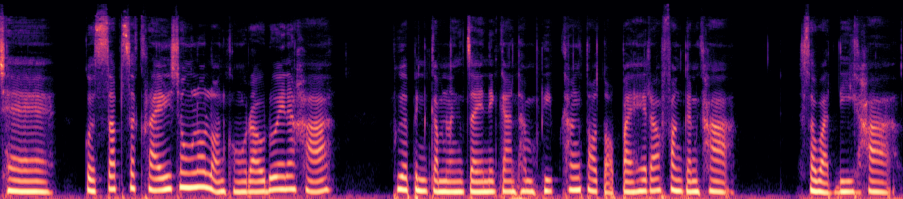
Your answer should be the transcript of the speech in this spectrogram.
แชร์ กด Subscribe ช่องเล่าหลอนของเราด้วยนะคะ เพื่อเป็นกำลังใจในการทำคลิปครั้งต่อๆไปให้รับฟังกันค่ะ สวัสดีค่ะ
